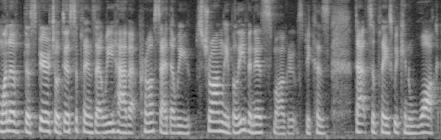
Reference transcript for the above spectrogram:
one of the spiritual disciplines that we have at Pearlside that we strongly believe in is small groups because that's a place we can walk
